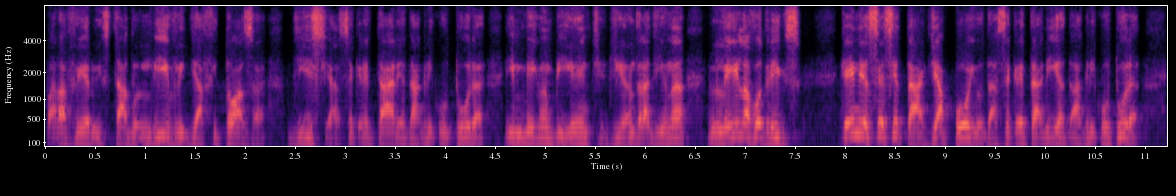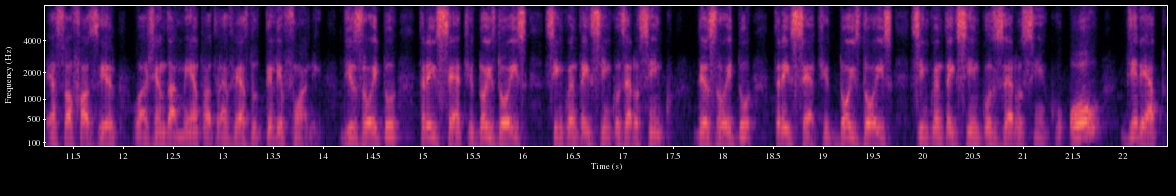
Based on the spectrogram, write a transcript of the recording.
para ver o estado livre de aftosa, disse a secretária da Agricultura e Meio Ambiente de Andradina, Leila Rodrigues. Quem necessitar de apoio da Secretaria da Agricultura, é só fazer o agendamento através do telefone 18 3722 5505, 18 3722 5505 ou direto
